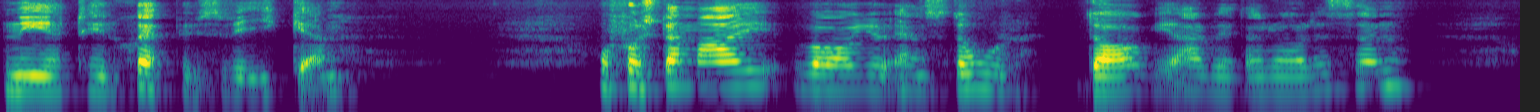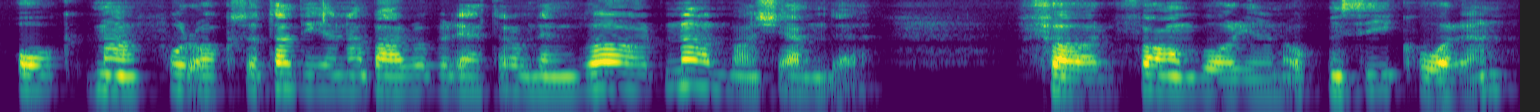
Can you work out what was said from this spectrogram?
ner till Skepphusviken. Och första maj var ju en stor dag i arbetarrörelsen och man får också ta del när Barbro berättar om den vördnad man kände för fanborgen och musikkåren.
